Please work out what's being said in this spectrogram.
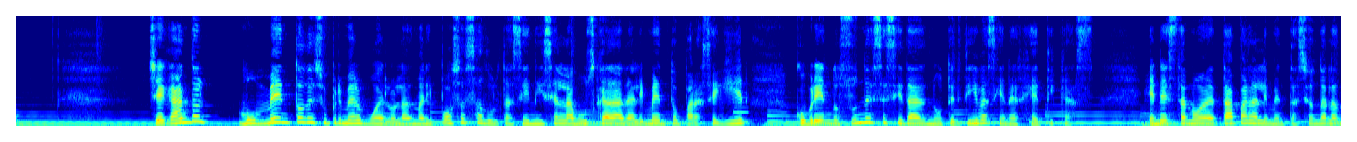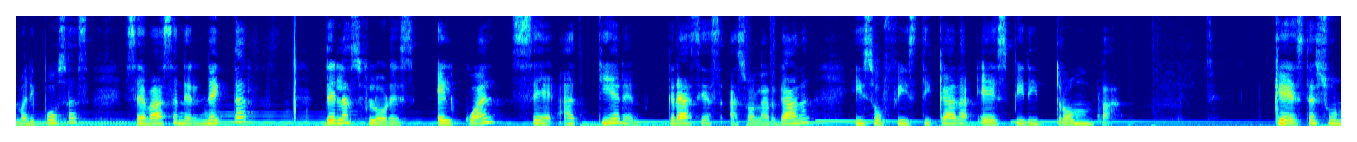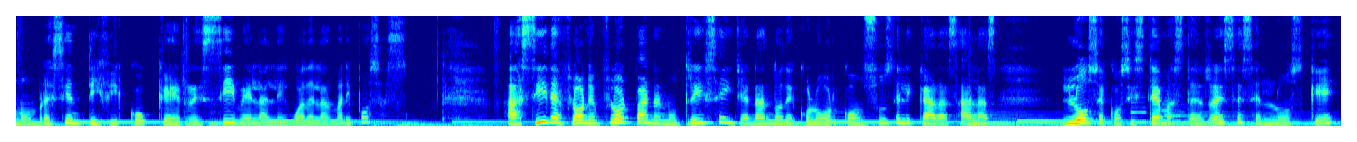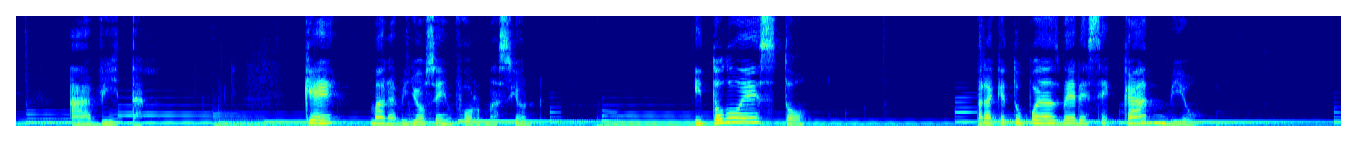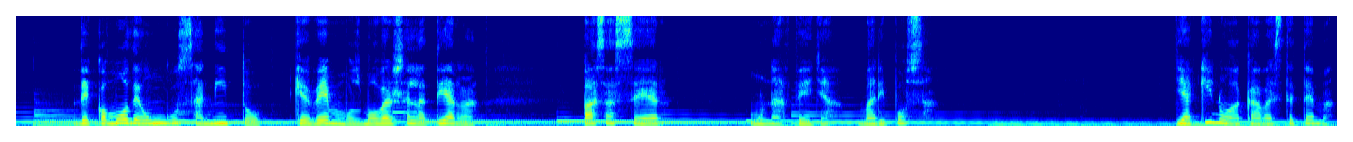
Llegando el momento de su primer vuelo, las mariposas adultas inician la búsqueda de alimento para seguir cubriendo sus necesidades nutritivas y energéticas. En esta nueva etapa, la alimentación de las mariposas se basa en el néctar de las flores, el cual se adquieren gracias a su alargada y sofisticada espiritrompa, que este es un nombre científico que recibe la lengua de las mariposas. Así de flor en flor van a nutrirse y llenando de color con sus delicadas alas los ecosistemas terrestres en los que habitan. Qué maravillosa información. Y todo esto para que tú puedas ver ese cambio de cómo de un gusanito que vemos moverse en la tierra pasa a ser una bella mariposa. Y aquí no acaba este tema.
